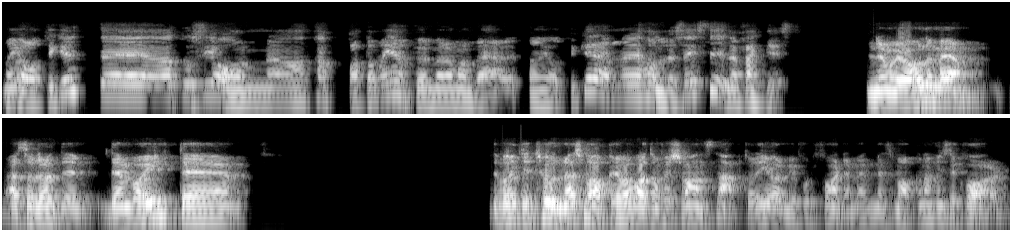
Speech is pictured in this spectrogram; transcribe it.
Men jag tycker inte att Ocean har tappat om man jämför med de andra här. Utan jag tycker den håller sig i stilen faktiskt. Ja, jag håller med. Alltså, den var ju inte... Det var inte tunna smaker, det var bara att de försvann snabbt och det gör de ju fortfarande. Men, men smakerna finns ju kvar.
